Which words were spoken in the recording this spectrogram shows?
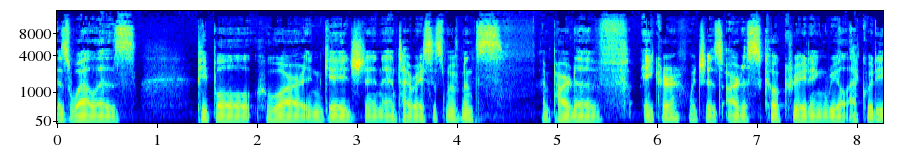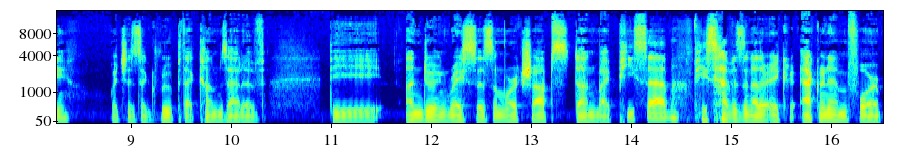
as well as people who are engaged in anti racist movements. I'm part of ACRE, which is Artists Co Creating Real Equity, which is a group that comes out of the Undoing Racism workshops done by PSAB. PSAB is another acronym for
